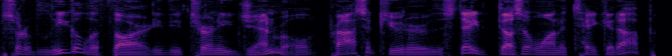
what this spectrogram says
sort of legal authority, the attorney general, prosecutor of the state, doesn't want to take it up?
